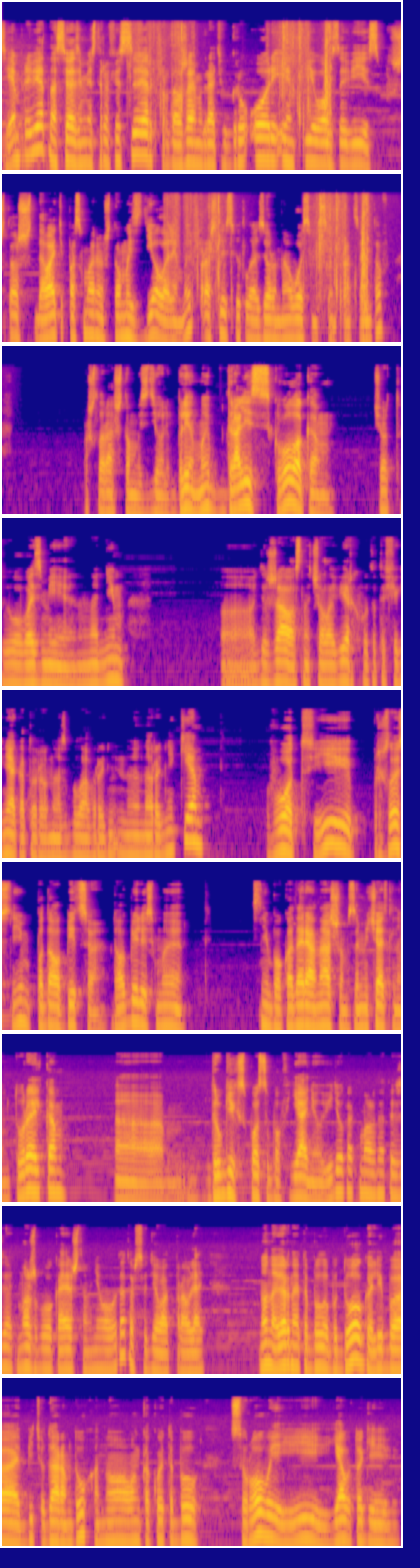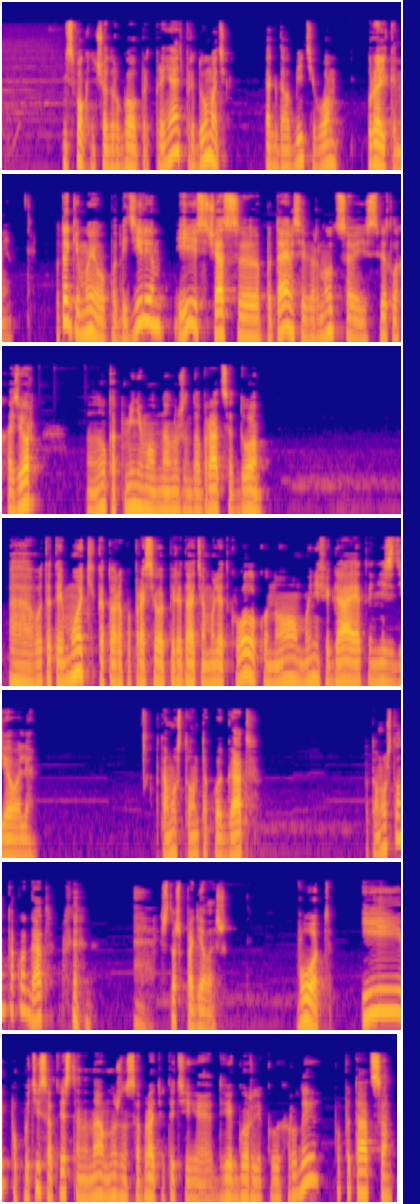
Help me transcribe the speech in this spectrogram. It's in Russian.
Всем привет, на связи мистер офицер. Продолжаем играть в игру Ori and Will of the Wisp. Что ж, давайте посмотрим, что мы сделали. Мы прошли Светлое озеро на 87%. В прошлый раз что мы сделали? Блин, мы дрались с Кволоком. Черт его возьми. Над ним э, держала сначала вверх вот эта фигня, которая у нас была в род... на роднике. Вот, и пришлось с ним подолбиться. Долбились мы с ним благодаря нашим замечательным турелькам. Э, других способов я не увидел, как можно это сделать. Можно было, конечно, в него вот это все дело отправлять. Но, наверное, это было бы долго, либо бить ударом духа, но он какой-то был суровый, и я в итоге не смог ничего другого предпринять, придумать, как долбить его турельками. В итоге мы его победили, и сейчас э, пытаемся вернуться из Светлых озер ну, как минимум, нам нужно добраться до э, вот этой Моки, которая попросила передать амулет к но мы нифига это не сделали. Потому что он такой гад. Потому что он такой гад. Что ж поделаешь. Вот. И по пути, соответственно, нам нужно собрать вот эти две горликовых руды, попытаться.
